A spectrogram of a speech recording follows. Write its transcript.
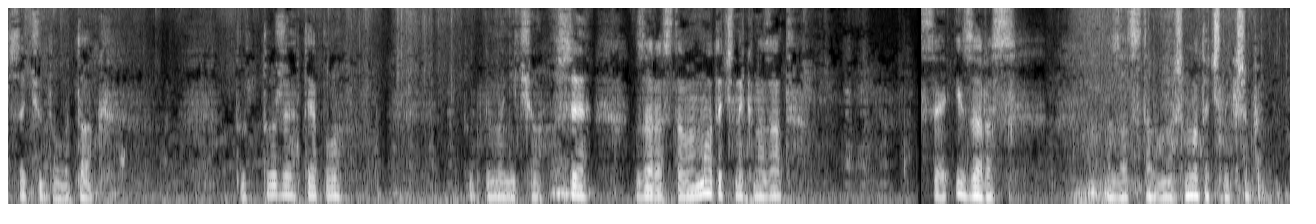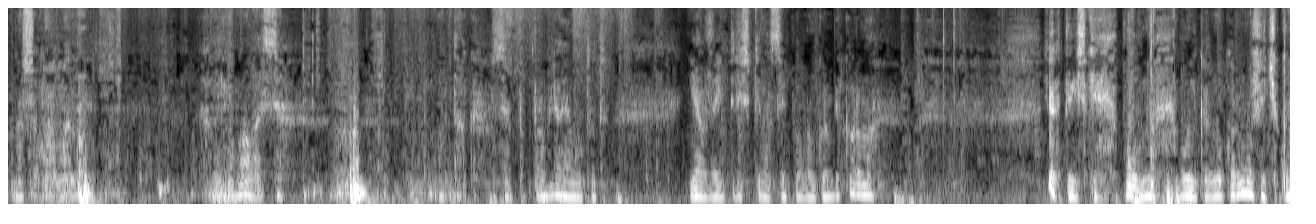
Все чудово. Так. Тут теж тепло. Тут нема нічого. Все, зараз ставимо маточник назад. Все, і зараз назад ставимо наш маточник, щоб наша мама не хвилювалася. Отак, все поправляємо тут. Я вже і трішки насипав вам комбікорма. Як трішки повну бункерну кормушечку.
